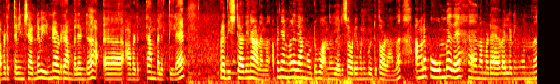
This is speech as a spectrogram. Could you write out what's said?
അവിടുത്തെ വിൻഷേട്ടന്റെ വീടിന്റെ അവിടെ ഒരു അമ്പലമുണ്ട്. ഏഹ്, അവിടുത്തെ അമ്പലത്തിലെ പ്രതിഷ്ഠാദിനാണെന്ന് അപ്പം അപ്പോൾ ഞങ്ങൾ അങ്ങോട്ട് പോകാമെന്ന് വിചാരിച്ചു. അവിടെയും കൂടി പോയിട്ട് തൊഴാമെന്ന്. അങ്ങനെ പോകുമ്പോൾ ഇതേ നമ്മുടെ വെള്ളടിങ്ങുന്ന്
